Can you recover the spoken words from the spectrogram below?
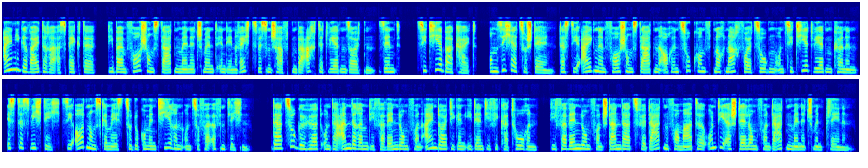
Einige weitere Aspekte, die beim Forschungsdatenmanagement in den Rechtswissenschaften beachtet werden sollten, sind Zitierbarkeit, um sicherzustellen, dass die eigenen Forschungsdaten auch in Zukunft noch nachvollzogen und zitiert werden können, ist es wichtig, sie ordnungsgemäß zu dokumentieren und zu veröffentlichen. Dazu gehört unter anderem die Verwendung von eindeutigen Identifikatoren, die Verwendung von Standards für Datenformate und die Erstellung von Datenmanagementplänen.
